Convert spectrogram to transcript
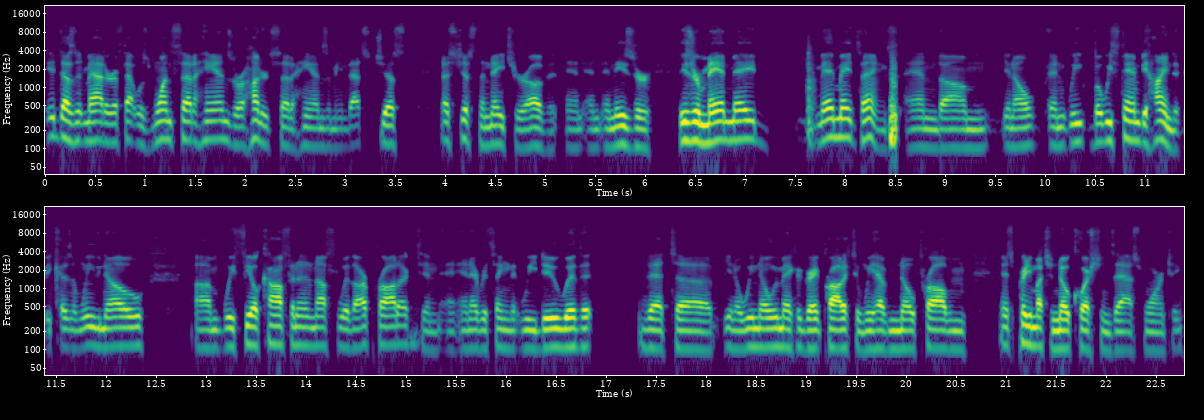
it doesn't matter if that was one set of hands or a hundred set of hands. I mean that's just that's just the nature of it. And and, and these are these are man-made man-made things. And um you know and we but we stand behind it because we know um, we feel confident enough with our product and, and everything that we do with it that uh, you know we know we make a great product and we have no problem. And it's pretty much a no questions asked warranty.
